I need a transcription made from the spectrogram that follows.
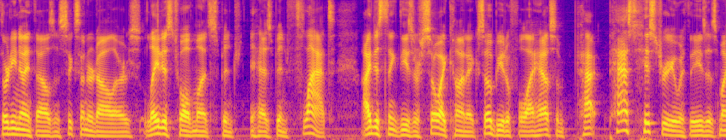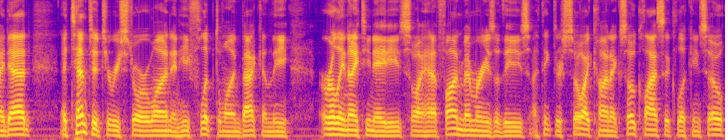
$39,600. Latest 12 months been, it has been flat. I just think these are so iconic, so beautiful. I have some pa- past history with these as my dad attempted to restore one and he flipped one back in the early 1980s. So I have fond memories of these. I think they're so iconic, so classic looking, so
